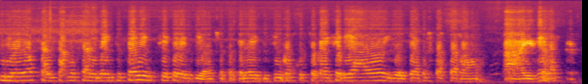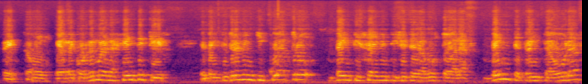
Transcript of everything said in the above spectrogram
y luego saltamos al 26, 27, 28 porque el 25 justo cae feriado y el teatro está cerrado. Ahí está, perfecto. Eh, recordemos a la gente que es el 23, 24, 26, 27 de agosto a las 20, 30 horas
